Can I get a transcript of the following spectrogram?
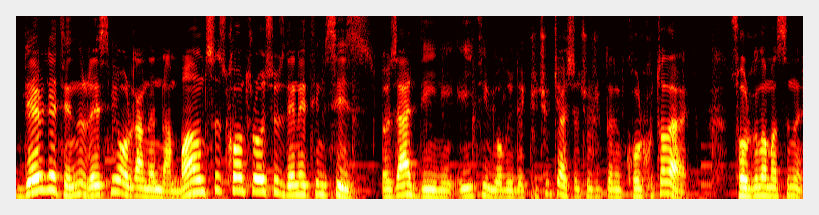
Devletin resmi organlarından bağımsız, kontrolsüz, denetimsiz, özel dini eğitim yoluyla küçük yaşta çocukların korkutularak sorgulamasını,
